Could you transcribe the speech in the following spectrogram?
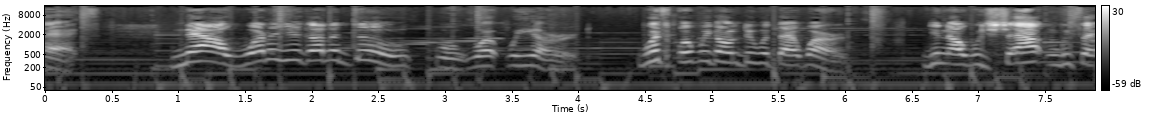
ask. Now, what are you going to do with what we heard? What, what we going to do with that word? You know, we shout and we say,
